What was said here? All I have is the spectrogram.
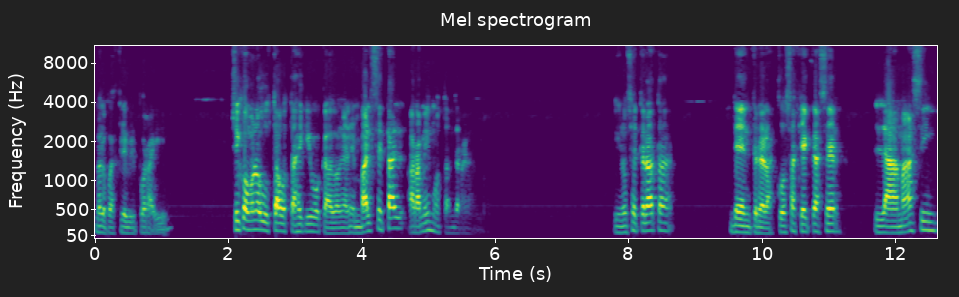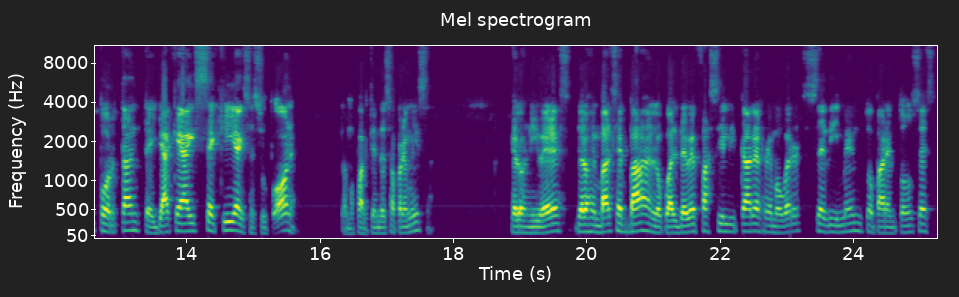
Me lo puede escribir por ahí. Sí, como no, Gustavo, estás equivocado. En el embalse tal, ahora mismo están dragando. Y no se trata de entre las cosas que hay que hacer, la más importante, ya que hay sequía y se supone, estamos partiendo de esa premisa, que los niveles de los embalses bajan, lo cual debe facilitar el remover sedimento para entonces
